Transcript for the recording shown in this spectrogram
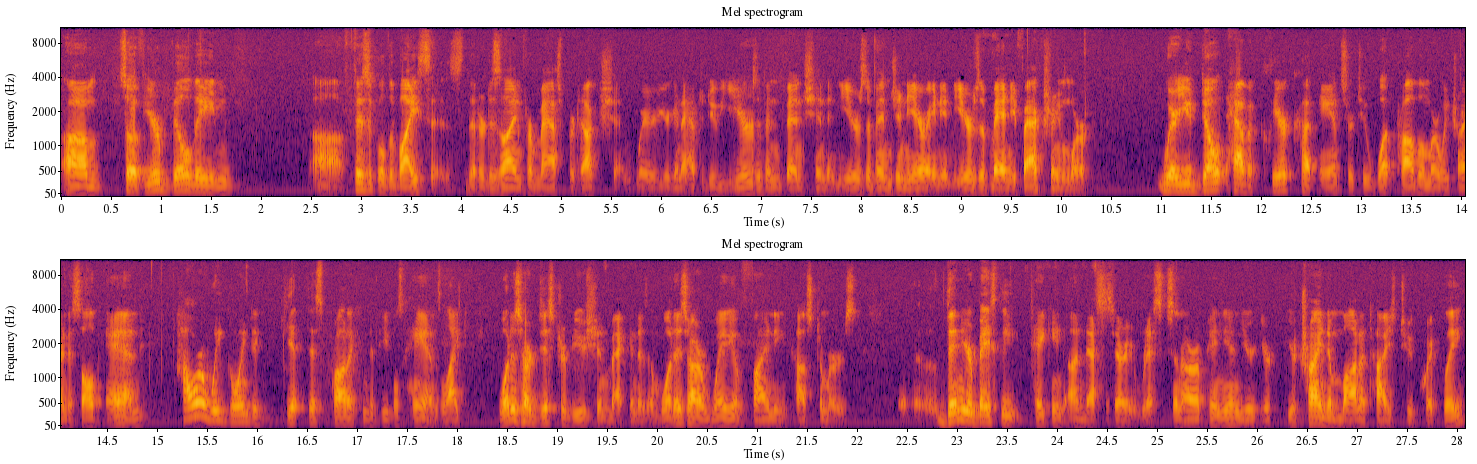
Um, so if you're building uh, physical devices that are designed for mass production, where you're going to have to do years of invention and years of engineering and years of manufacturing work, where you don't have a clear cut answer to what problem are we trying to solve and how are we going to get this product into people's hands? Like, what is our distribution mechanism? What is our way of finding customers? Then you're basically taking unnecessary risks, in our opinion. You're, you're, you're trying to monetize too quickly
